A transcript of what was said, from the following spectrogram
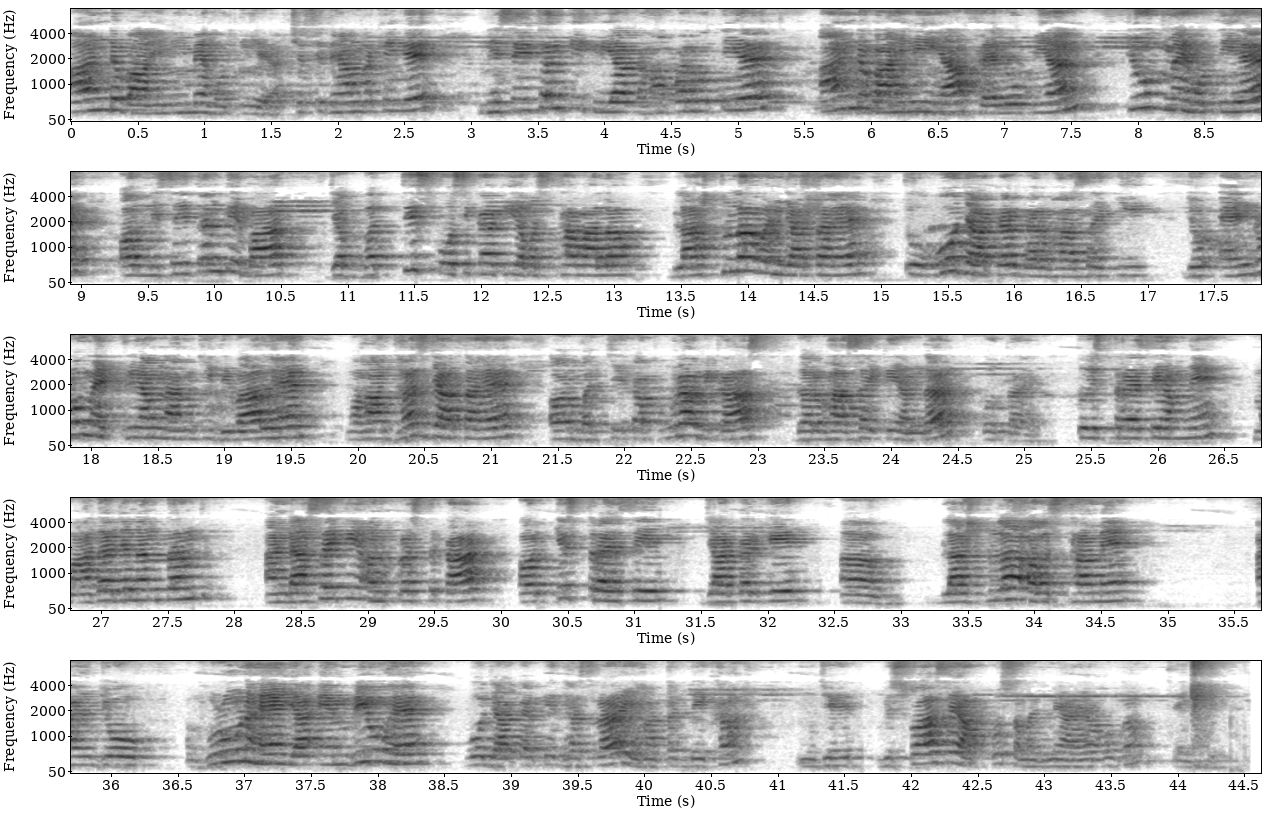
अंड वाहिनी में होती है। अच्छे से ध्यान रखेंगे। निषेचन की क्रिया कहाँ पर होती है? अंड वाहिनी या फेलोपियन ट्यूब में होती है और निषेचन के बाद जब 32 कोशिका की अवस्था वाला ब्लास्टुला बन जाता है तो वो जाकर गर्भाशय की जो एंड्रोमेट्रियम नाम की दीवार है, वहाँ धस जाता है और बच्चे का पूरा विकास गर्भाशय के अंदर होता है। तो इस तरह से हमने मादा जनन तंत्र, अंडाशय के अनुप्रस्थ काट और किस तरह से जाकर के ब्लास्टुला अवस्था में, अं- जो भ्रूण है या एम्ब्रियो है, वो जाकर के धस रहा है, यहाँ तक देखा। मुझे विश्वास है, आपको समझ में आया होगा। Thank you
